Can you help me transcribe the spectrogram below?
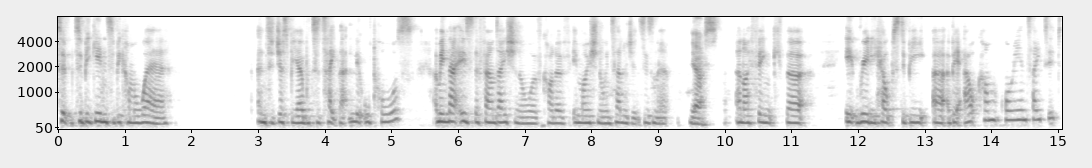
to to begin to become aware and to just be able to take that little pause I mean, that is the foundational of kind of emotional intelligence, isn't it? Yes. And I think that it really helps to be uh, a bit outcome orientated.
